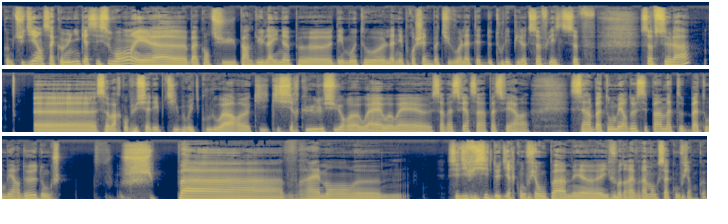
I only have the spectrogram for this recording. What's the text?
comme tu dis, hein, ça communique assez souvent. Et là, bah, quand tu parles du line-up des motos l'année prochaine, bah, tu vois la tête de tous les pilotes, sauf, sauf, sauf ceux-là. savoir qu'en plus il y a des petits bruits de couloir qui, qui, circulent sur ouais, ouais, ouais, ça va se faire, ça va pas se faire. C'est un bâton merdeux, c'est pas un bâton merdeux, donc je suis pas vraiment. Euh, c'est difficile de dire confiant ou pas, mais euh, il faudrait vraiment que ça confirme. Quoi.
